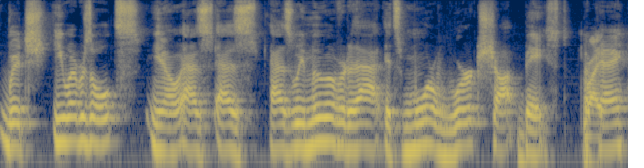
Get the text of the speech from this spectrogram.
which eWeb results, you know, as as as we move over to that, it's more workshop based. Right. Okay.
